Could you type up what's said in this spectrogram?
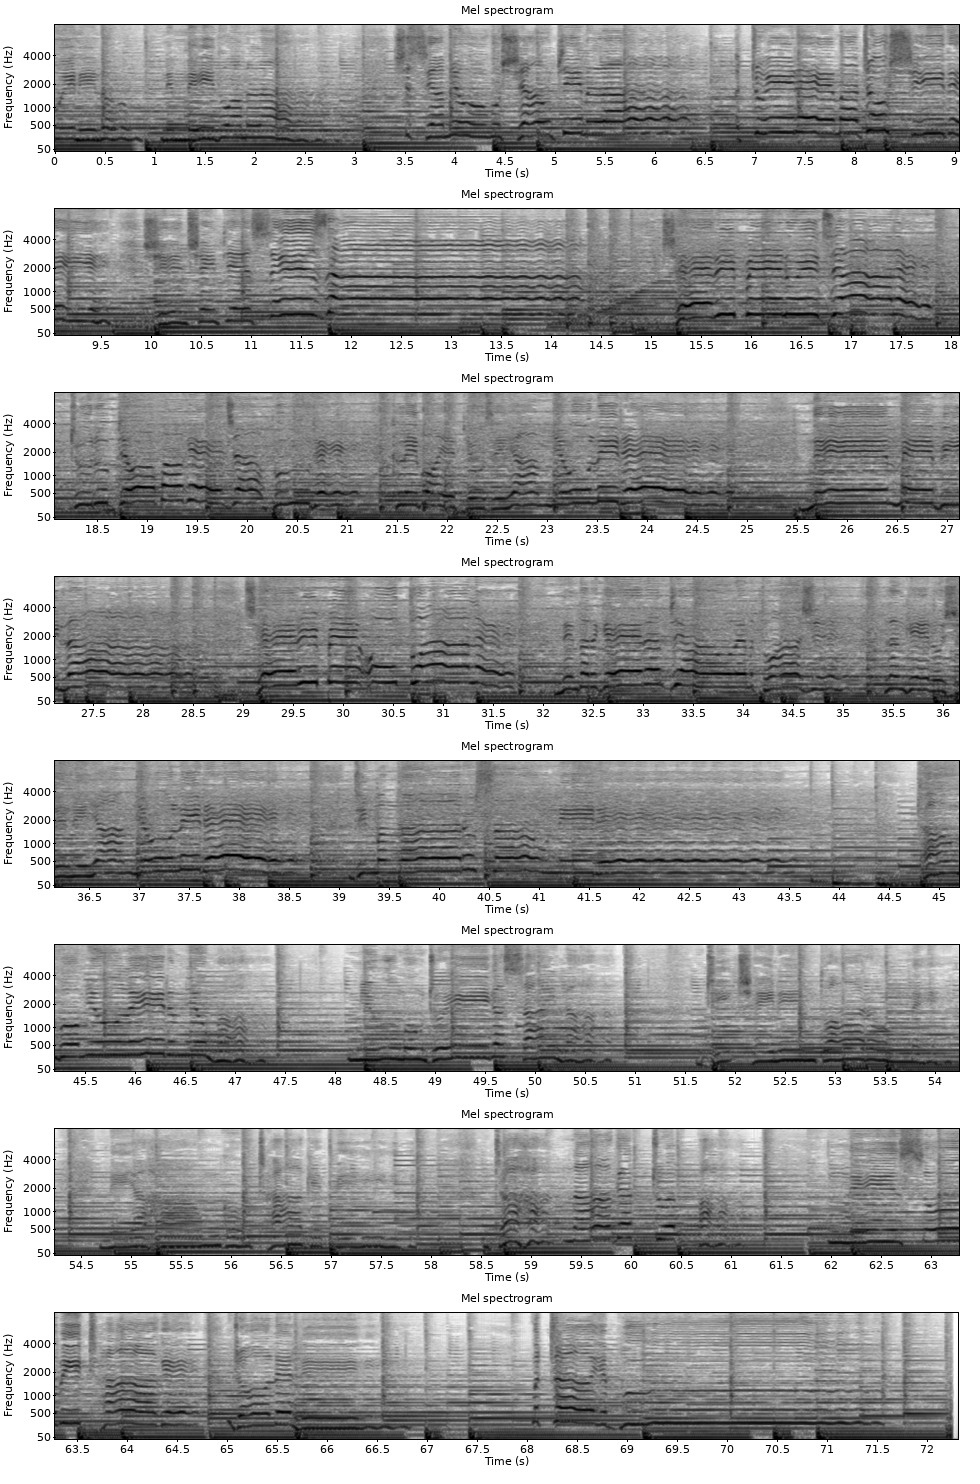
ဝေးနေလို့နေမေးသွားမလားရှစ်စရာမျိုးကိုရှောင်ပြေးမလားအတွေ့ထဲမှာတို့ရှိသေးရင်ရင်ချိန်ပြည့်စေစား Cherry pin ဝေးကြတဲ့တူတူပြောပါခဲ့ကြဘူးတဲ့ကလေးဘွားရဲ့ပြောစ နင်တကယ်တမ်းပြောင်းလဲမသွားရင်လမ်းခဲ့လို့ရှင်နေရမျိုးလေးတဲ့ဒီမငါတို့ဆောင်နေတယ်ထောင်ပေါ်မျိုးလေးတစ်မျိုးမှာမြူမုံတွေကဆိုင်လာဒီချိန်ရင်သွားတော့ ဆိုပြီးထားခဲ့တော့လေလေမတရဘူး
